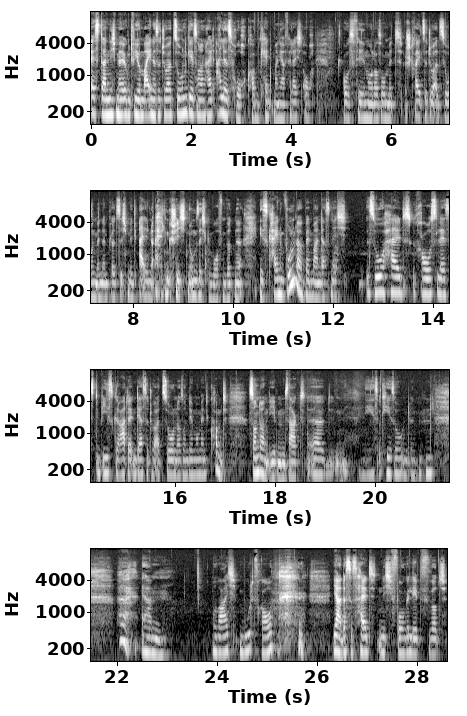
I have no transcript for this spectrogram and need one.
es dann nicht mehr irgendwie um eine Situation geht, sondern halt alles hochkommt, kennt man ja vielleicht auch aus Filmen oder so mit Streitsituationen, wenn dann plötzlich mit allen alten Geschichten um sich geworfen wird. Ne? Ist kein Wunder, wenn man das nicht so halt rauslässt, wie es gerade in der Situation, also in dem Moment kommt, sondern eben sagt, äh, nee, ist okay so und, und, und ähm, wo war ich? Wut, Frau. ja, dass es halt nicht vorgelebt wird,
